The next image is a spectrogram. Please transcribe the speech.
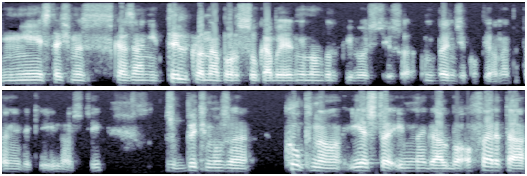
nie jesteśmy skazani tylko na borsuka, bo ja nie mam wątpliwości, że on będzie kupiony, pytanie w jakiej ilości, że być może kupno jeszcze innego albo oferta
